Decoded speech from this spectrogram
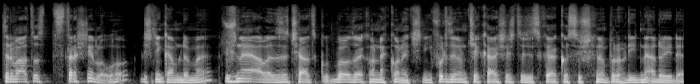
Trvá to strašně dlouho, když někam jdeme. Už ne, ale ze začátku. Bylo to jako nekonečný. Furt jenom čekáš, až to děcko jako si všechno prohlídne a dojde.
